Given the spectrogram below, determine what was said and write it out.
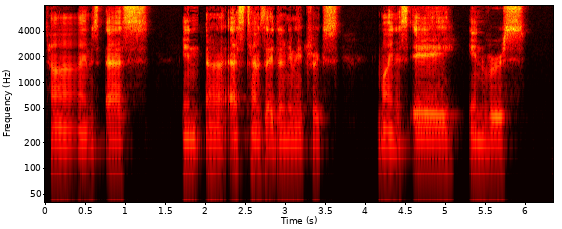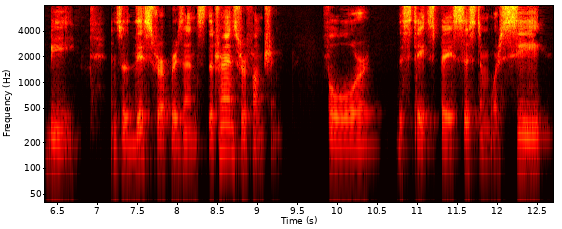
times S in uh, S times the identity matrix minus A inverse B. And so this represents the transfer function for the state space system where C,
